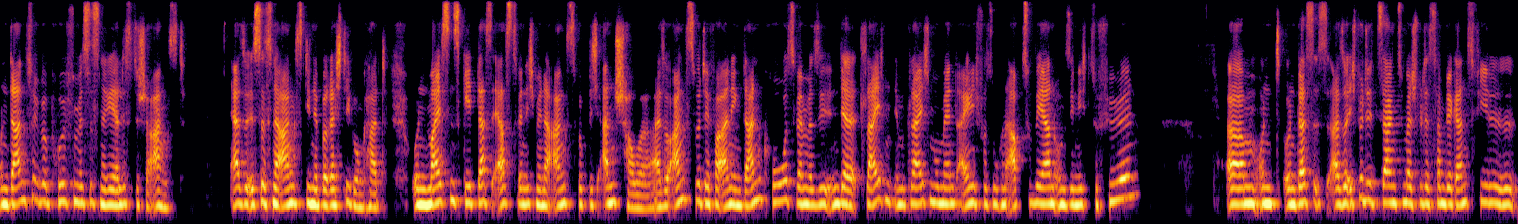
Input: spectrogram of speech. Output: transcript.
und dann zu überprüfen, ist es eine realistische Angst. Also ist es eine Angst, die eine Berechtigung hat. Und meistens geht das erst, wenn ich mir eine Angst wirklich anschaue. Also Angst wird ja vor allen Dingen dann groß, wenn wir sie in der gleichen, im gleichen Moment eigentlich versuchen abzuwehren, um sie nicht zu fühlen. Ähm, und, und das ist, also ich würde jetzt sagen, zum Beispiel, das haben wir ganz viel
